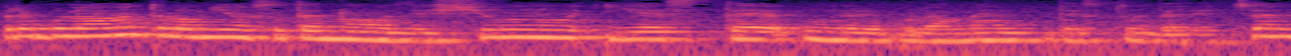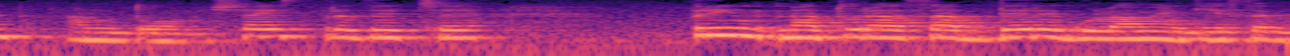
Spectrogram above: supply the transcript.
regulamentul 1191 este un regulament destul de recent, anul 2016, prin natura sa de regulament este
